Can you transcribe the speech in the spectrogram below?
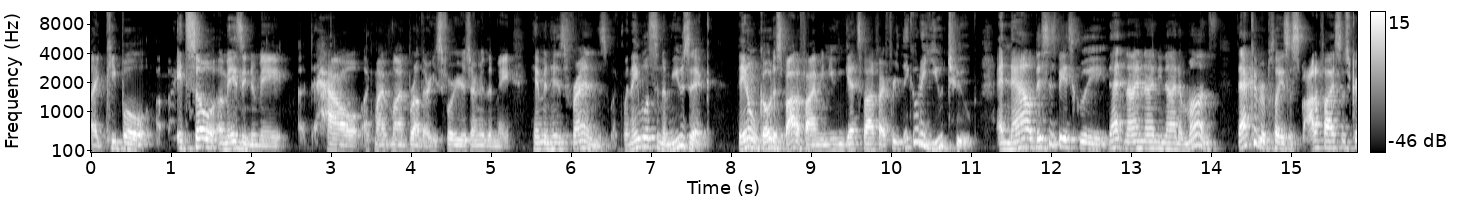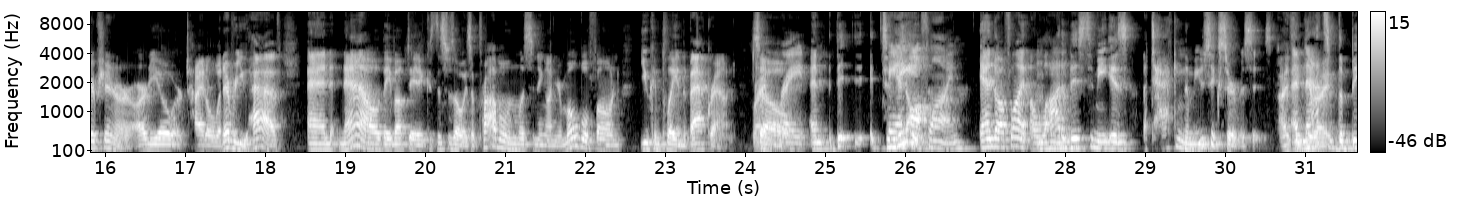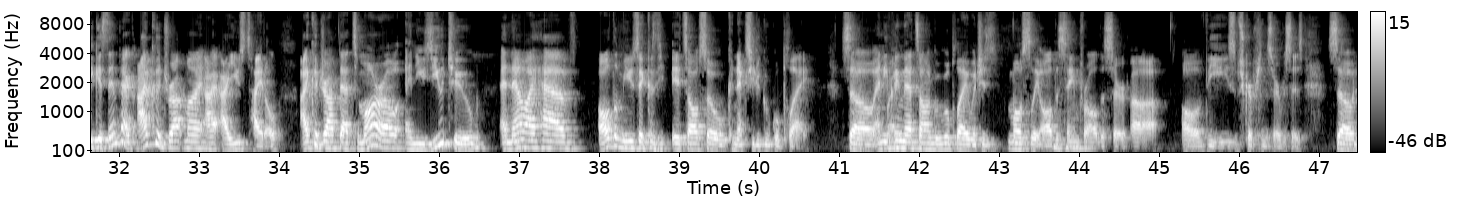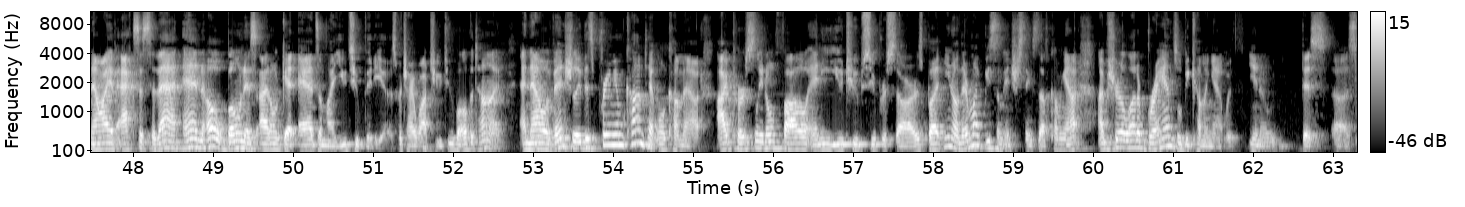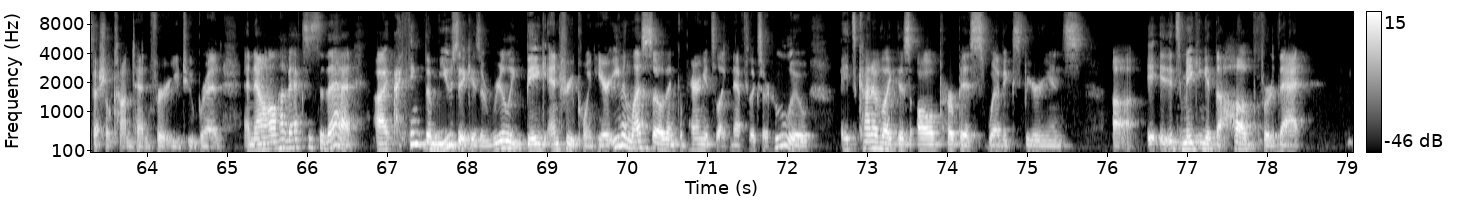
like people it's so amazing to me how like my, my brother he's four years younger than me him and his friends like when they listen to music they don't go to spotify. I mean you can get spotify free. They go to youtube. And now this is basically that 9.99 a month that could replace a spotify subscription or Rdio or Tidal whatever you have. And now they've updated because this was always a problem when listening on your mobile phone you can play in the background Right. So, right. and th- to and me, offline, and offline, a mm-hmm. lot of this to me is attacking the music services, and that's right. the biggest impact. I could drop my, I, I use Tidal. I could drop that tomorrow and use YouTube, and now I have all the music because it's also connects you to Google Play. So anything right. that's on Google Play, which is mostly all the same for all the ser- uh, all of the subscription services. So now I have access to that. And oh, bonus, I don't get ads on my YouTube videos, which I watch YouTube all the time. And now eventually this premium content will come out. I personally don't follow any YouTube superstars, but you know, there might be some interesting stuff coming out. I'm sure a lot of brands will be coming out with, you know, this uh, special content for YouTube Red. And now I'll have access to that. I, I think the music is a really big entry point here, even less so than comparing it to like Netflix or Hulu it's kind of like this all-purpose web experience. Uh, it, it's making it the hub for that,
